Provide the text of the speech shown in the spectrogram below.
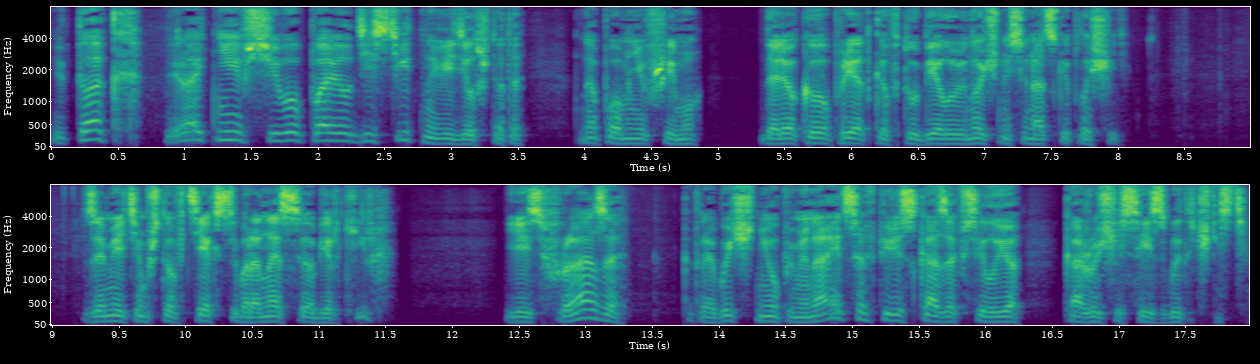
Итак, вероятнее всего, Павел действительно видел что-то, напомнившее ему далекого предка в ту белую ночь на Сенатской площади. Заметим, что в тексте баронессы Оберкирх есть фраза, которая обычно не упоминается в пересказах в силу ее кажущейся избыточности.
